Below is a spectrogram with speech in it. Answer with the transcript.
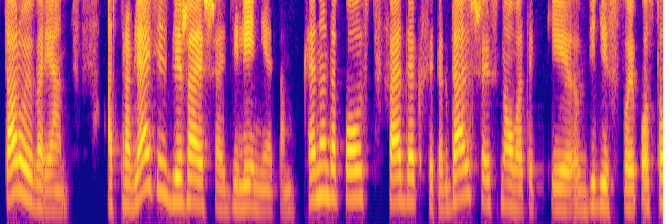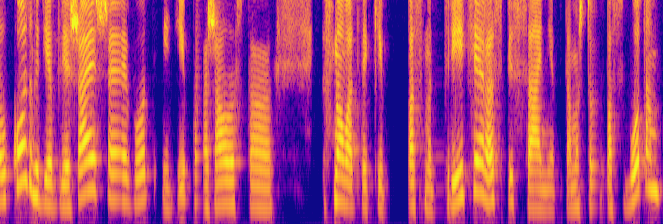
Второй вариант. Отправляйтесь в ближайшее отделение, там, Canada Post, FedEx и так дальше, и снова-таки введи свой postal код, где ближайшее, вот, иди, пожалуйста, снова-таки посмотрите расписание, потому что по субботам,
